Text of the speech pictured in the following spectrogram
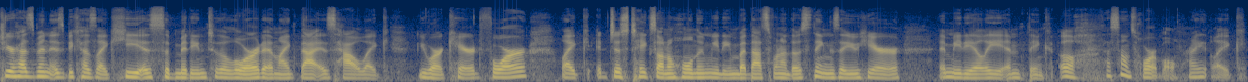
to your husband is because like he is submitting to the Lord and like that is how like you are cared for. Like it just takes on a whole new meaning, but that's one of those things that you hear immediately and think, oh, that sounds horrible, right? Like,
